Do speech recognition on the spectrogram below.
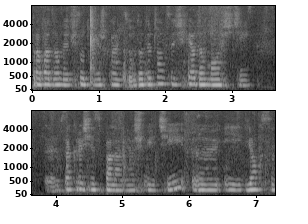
prowadzone wśród mieszkańców dotyczące świadomości w zakresie spalania śmieci i dioksyn,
